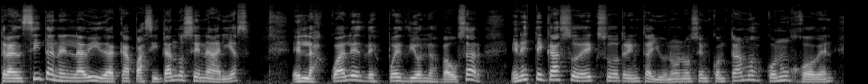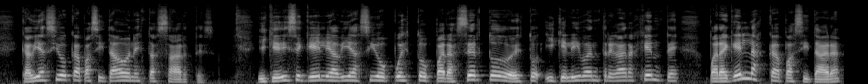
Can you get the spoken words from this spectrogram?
transitan en la vida capacitándose en áreas en las cuales después Dios las va a usar. En este caso de Éxodo 31 nos encontramos con un joven que había sido capacitado en estas artes y que dice que él había sido puesto para hacer todo esto y que le iba a entregar a gente para que él las capacitara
